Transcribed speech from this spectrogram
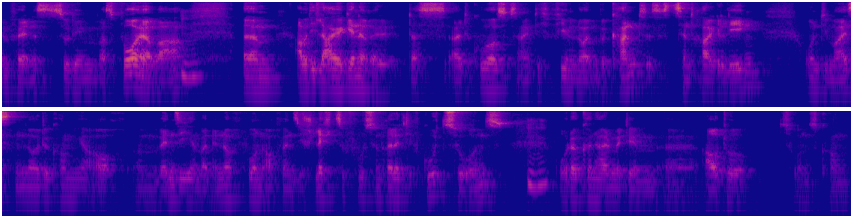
im, Verhältnis zu dem, was vorher war. Mhm. Ähm, aber die Lage generell, das alte Kurhaus ist eigentlich vielen Leuten bekannt, es ist zentral gelegen. Und die meisten Leute kommen hier auch, ähm, wenn sie hier in Bad Endorf wohnen, auch wenn sie schlecht zu Fuß sind, relativ gut zu uns mhm. oder können halt mit dem äh, Auto zu uns kommen.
